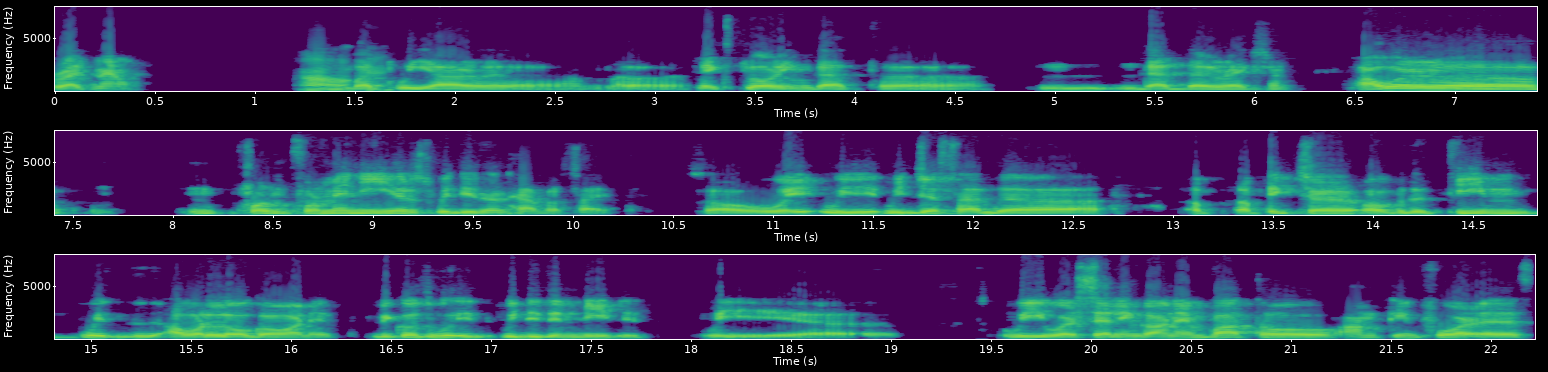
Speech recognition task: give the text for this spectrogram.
right now. Oh, okay. But we are uh, uh, exploring that uh, that direction. Our uh, for for many years we didn't have a site, so we we, we just had a, a, a picture of the team with our logo on it because we we didn't need it. We uh, we were selling on Envato, on ThemeForest.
